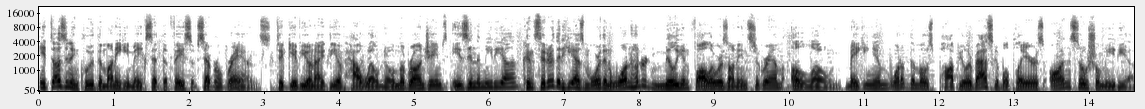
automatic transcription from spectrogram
It doesn't include the money he makes at the face of several brands. To give you an idea of how well known LeBron James is in the media, consider that he has more than 100 million followers on Instagram alone, making him one of the most popular basketball players on social media.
